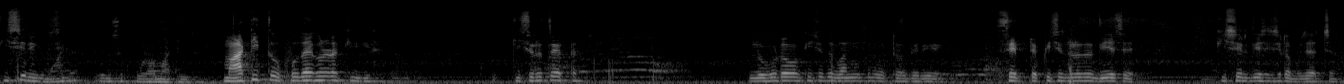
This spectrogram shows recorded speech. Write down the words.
কিসের পোড়া মাটির। মাটি তো, খোদাই করাটা কি কিসের তো একটা লোগোটাও কিছু তো বানিয়েছিল, একটা ওদের সেপ টেপ কিছু তো তো দিয়েছে। কিসের দিয়েছে সেটা বোঝা যাচ্ছে না।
